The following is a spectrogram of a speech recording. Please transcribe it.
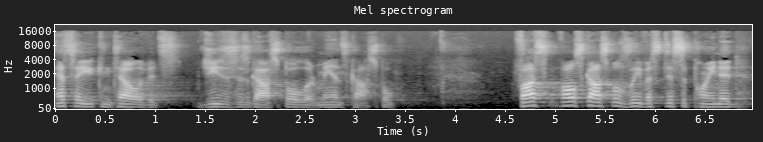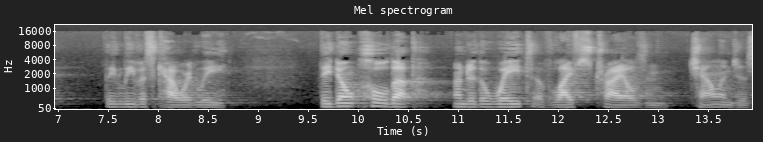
That's how you can tell if it's Jesus' gospel or man's gospel. False, false gospels leave us disappointed, they leave us cowardly. They don't hold up under the weight of life's trials and challenges.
